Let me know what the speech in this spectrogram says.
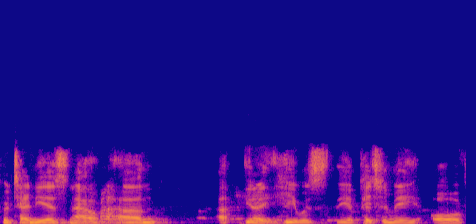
for 10 years now. Um, uh, you know, he was the epitome of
